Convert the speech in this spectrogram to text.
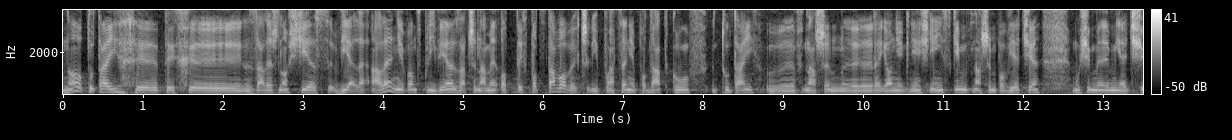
No tutaj y, tych y, zależności jest wiele, ale niewątpliwie zaczynamy od tych podstawowych, czyli płacenie podatków tutaj y, w naszym rejonie gnieźnieńskim, w naszym powiecie. Musimy mieć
